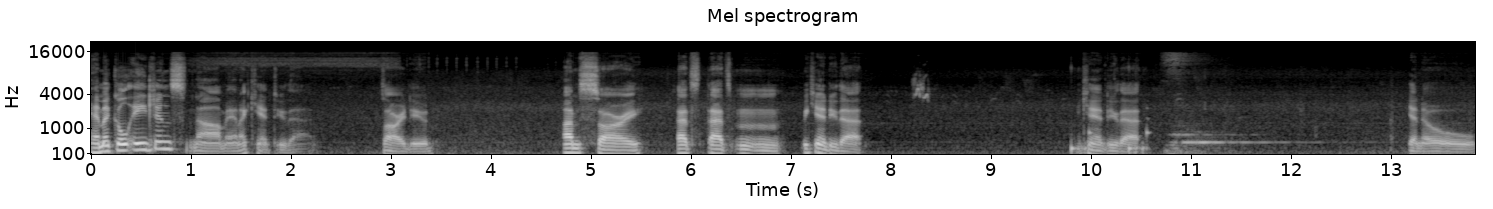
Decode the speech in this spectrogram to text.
Chemical agents? Nah, man, I can't do that. Sorry, dude. I'm sorry. That's that's mm-mm. We can't do that. We can't do that. Yeah, no.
